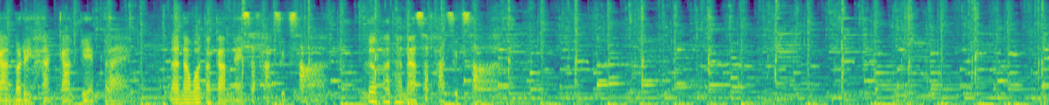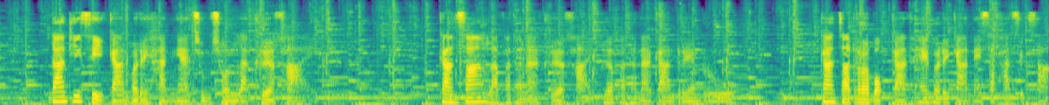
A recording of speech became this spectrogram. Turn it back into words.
การบริหารการเปลี่ยนแปลง และนวัตกรรมในสถานศึกษา เพื่อพัฒนาสถานศึกษา ด้านที่ 4 การบริหารงานชุมชนและเครือข่าย การสร้างและพัฒนาเครือข่ายเพื่อพัฒนาการเรียนรู้ การจัดระบบการให้บริการในสถานศึกษา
